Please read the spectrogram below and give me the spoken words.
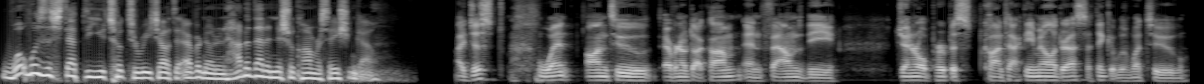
What was the step that you took to reach out to Evernote, and how did that initial conversation go? I just went onto Evernote.com and found the general purpose contact email address. I think it was went to.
